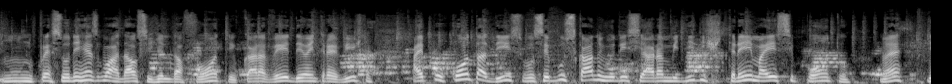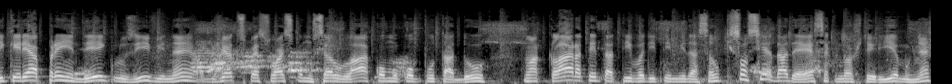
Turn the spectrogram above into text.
Não, precisou nem resguardar o sigilo da fonte. O cara veio, deu a entrevista. Aí por conta disso, você buscar no judiciário a medida extrema a esse ponto, né? De querer apreender, inclusive, né? Objetos pessoais como celular, como computador, uma clara tentativa de intimidação. Que sociedade é essa que nós teríamos, né?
